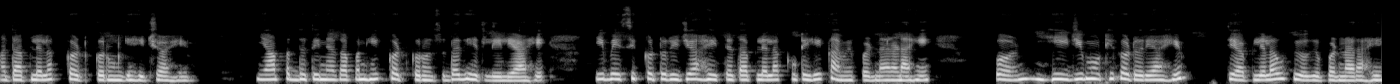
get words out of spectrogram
आता आपल्याला कट करून घ्यायची आहे. या पद्धतीने आता आपण ही कट करून सुद्धा घेतलेली आहे. ही बेसिक कटोरी जी आहे त्यात आपल्याला कुठेही कामी पडणार नाही. पण ही जी मोठी कटोरी आहे ती आपल्याला उपयोगी पडणार आहे.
